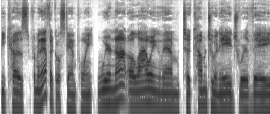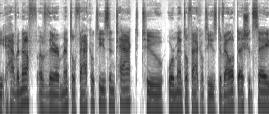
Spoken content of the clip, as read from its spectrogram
because, from an ethical standpoint, we're not allowing them to come to an age where they have enough of their mental faculties intact to, or mental faculties developed, I should say,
